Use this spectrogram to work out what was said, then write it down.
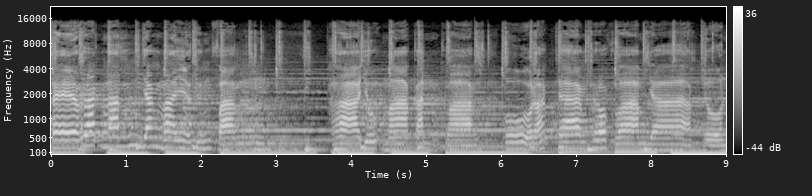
แต่รักนั้นยังไม่ถึงฝั่งพายุมากันขวาง ผู้รักจางเพราะความยากจน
